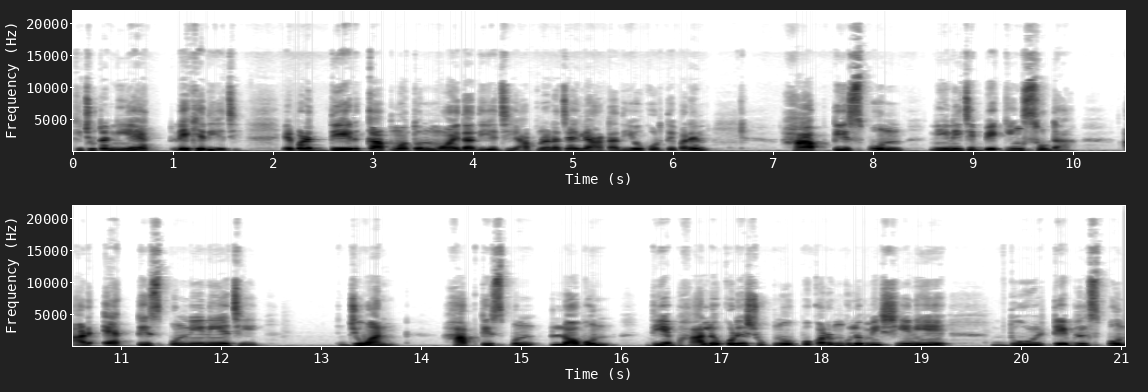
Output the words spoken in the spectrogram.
কিছুটা নিয়ে রেখে দিয়েছি। এরপরে দেড় কাপ মতন ময়দা দিয়েছি। আপনারা চাইলে আটা দিয়েও করতে পারেন। হাফ টিস্পুন নিয়ে নিয়েছি বেকিং সোডা আর এক টিস্পুন নিয়ে নিয়েছি জোয়ান। হাফ টিস্পুন লবণ দিয়ে ভালো করে শুকনো উপকরণগুলো মিশিয়ে নিয়ে দুই টেবিল স্পুন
